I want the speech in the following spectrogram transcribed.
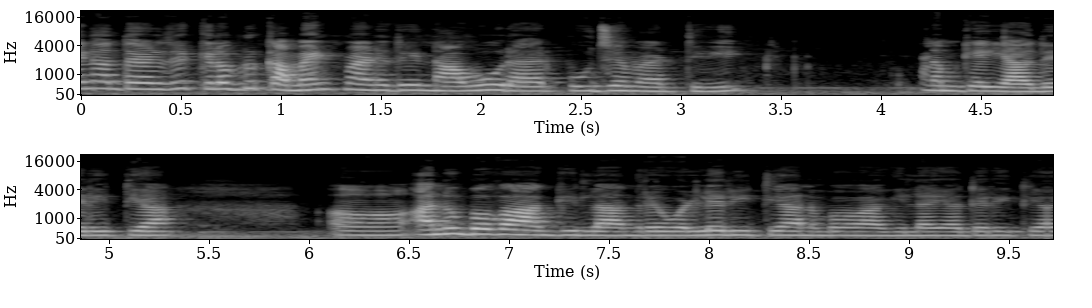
ಏನು ಅಂತ ಹೇಳಿದ್ರೆ, ಕೆಲವೊಬ್ರು ಕಮೆಂಟ್ ಮಾಡಿದ್ರಿ ನಾವು ರಾರ್ ಪೂಜೆ ಮಾಡ್ತೀವಿ. ನಮಗೆ ಯಾವುದೇ ರೀತಿಯ ಅನುಭವ ಆಗಿಲ್ಲ ಅಂದರೆ, ಒಳ್ಳೆ ರೀತಿಯ ಅನುಭವ ಆಗಿಲ್ಲ, ಯಾವುದೇ ರೀತಿಯ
